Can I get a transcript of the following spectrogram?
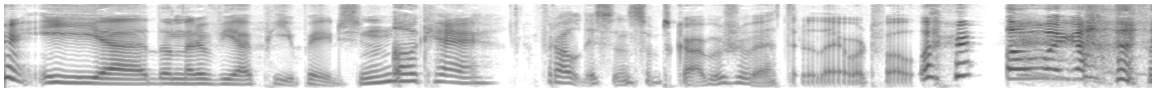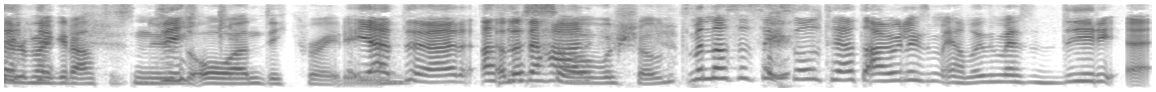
i uh, den der VIP-pagen. Okay. For alle disse subscribers, så vet dere det, i hvert fall. Oh my god. Følger med gratis nude Dick. og en dick-rating. Jeg dør. ja, Altså, det er det her, så morsomt. men altså, seksualitet er jo liksom en av de mest, dri eh,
